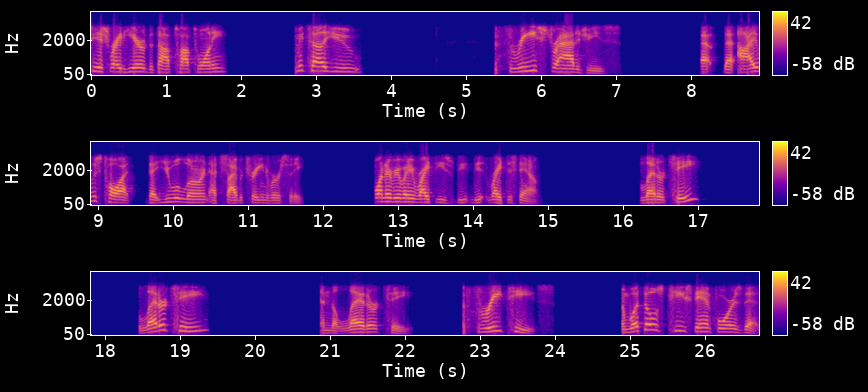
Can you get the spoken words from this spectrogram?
See us right here, the top top 20? Let me tell you three strategies that, that I was taught that you will learn at Cybertrade University I want everybody to write these the, the, write this down. Letter T, letter T, and the letter T. The three T's. And what those T's stand for is this.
